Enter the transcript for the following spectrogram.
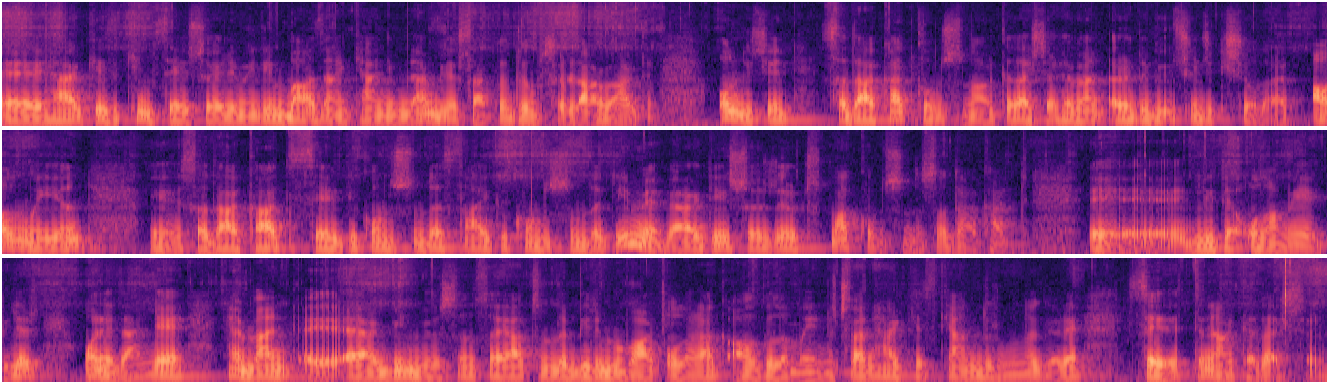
E, herkesi kimseye söylemediğim bazen kendimden bile sakladığım sırlar vardı. Onun için sadakat konusunu arkadaşlar hemen arada bir üçüncü kişi olarak almayın. E, sadakat, sevgi konusunda, saygı konusunda değil mi? Verdiği sözleri tutmak konusunda sadakatli de olamayabilir. O nedenle hemen e, eğer bilmiyorsanız hayatında biri mi var olarak algılamayın. Lütfen herkes kendi durumuna göre seyrettin arkadaşlarım.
